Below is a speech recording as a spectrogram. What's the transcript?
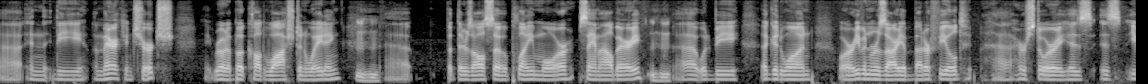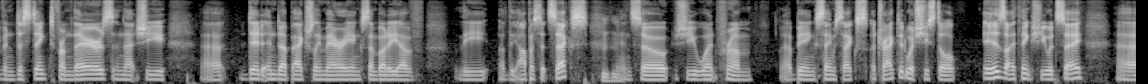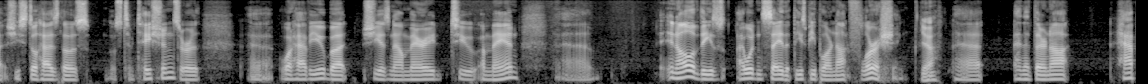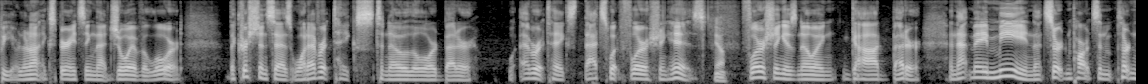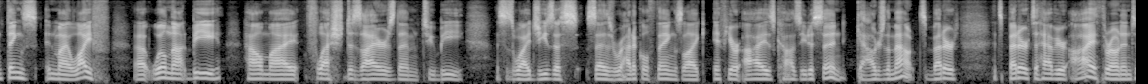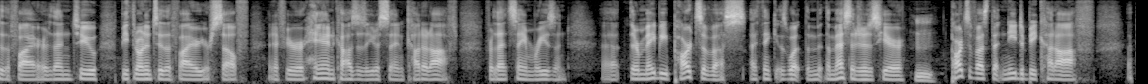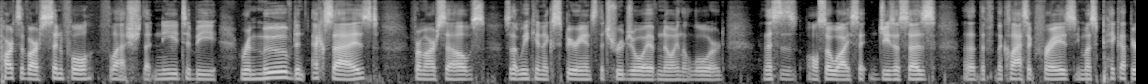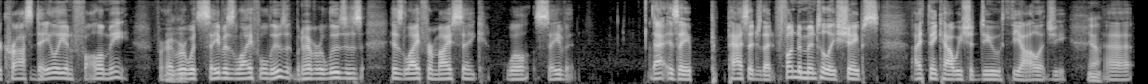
uh, in the, American church. He wrote a book called Washed and Waiting. hmm Uh, but there's also plenty more. Sam Allberry hmm uh, would be a good one, or even Rosaria Butterfield. Uh, her story is is even distinct from theirs in that she uh, did end up actually marrying somebody of the of the opposite sex, hmm and so she went from uh, being same sex attracted, which she still is. I think she would say uh, she still has those those temptations or uh, what have you, but she is now married to a man. Uh, in all of these, I wouldn't say that these people are not flourishing Yeah. uh, and that they're not happy or they're not experiencing that joy of the Lord. The Christian says, whatever it takes to know the Lord better, whatever it takes, that's what flourishing is. Yeah. Flourishing is knowing God better. And that may mean that certain parts and certain things in my life uh, will not be how my flesh desires them to be. This is why Jesus says radical things like if your eyes cause you to sin, gouge them out. It's better it's better to have your eye thrown into the fire than to be thrown into the fire yourself. And if your hand causes you to sin, cut it off for that same reason. Uh, there may be parts of us, I think, is what the, the message is here Hmm. parts of us that need to be cut off, uh, parts of our sinful flesh that need to be removed and excised from ourselves so that we can experience the true joy of knowing the Lord. And this is also why sa- Jesus says uh, the, the classic phrase, You must pick up your cross daily and follow me. For whoever Mhm. would save his life will lose it, but whoever loses his life for my sake will save it. That is a p- passage that fundamentally shapes, I think, how we should do theology. Yeah. Uh,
